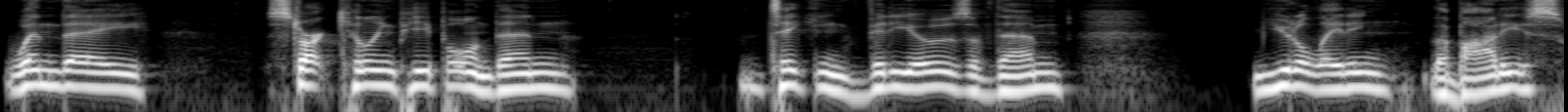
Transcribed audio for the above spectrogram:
when they start killing people and then taking videos of them mutilating the bodies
